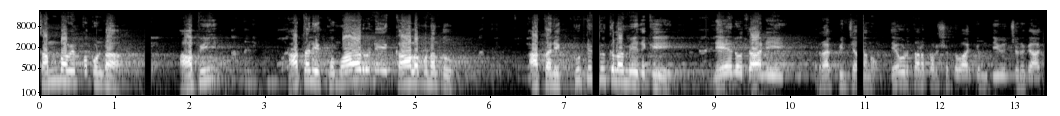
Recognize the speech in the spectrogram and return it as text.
సంభవింపకుండా ఆపి అతని కుమారుని కాలమునందు అతని కుటుంబీకుల మీదకి నేను దాన్ని రప్పించను దేవుడు తన పరిశుద్ధ వాక్యం దీవించునుగాక.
